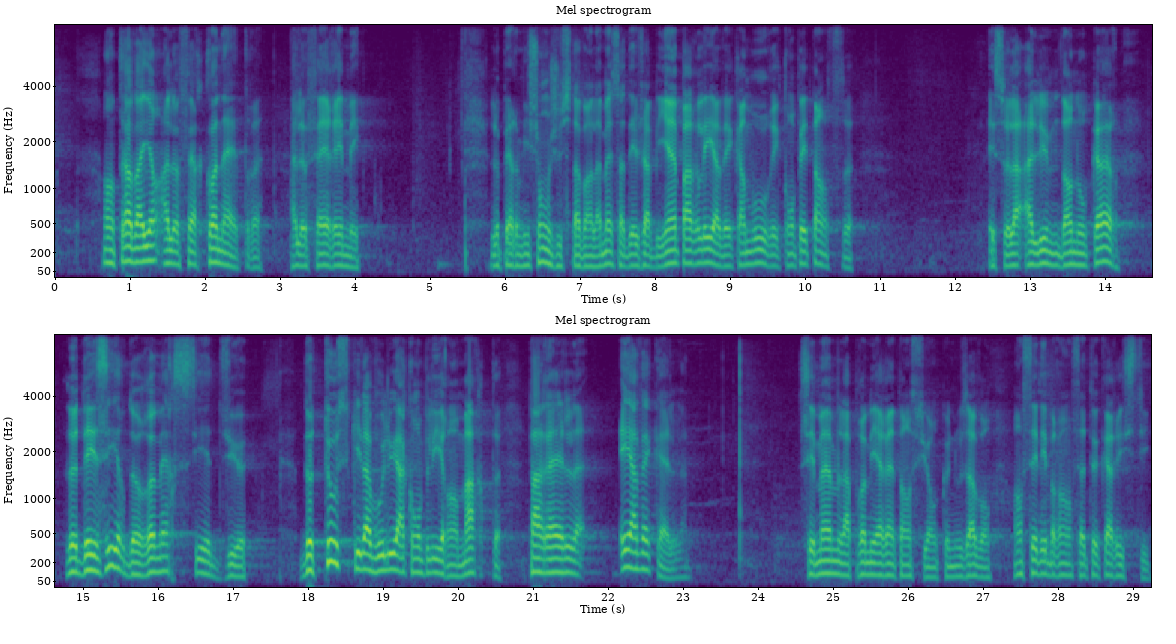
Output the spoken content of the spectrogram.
en travaillant à le faire connaître, à le faire aimer. Le Père Michon, juste avant la messe, a déjà bien parlé avec amour et compétence. Et cela allume dans nos cœurs le désir de remercier Dieu de tout ce qu'il a voulu accomplir en Marthe, par elle et avec elle. C'est même la première intention que nous avons en célébrant cette Eucharistie.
